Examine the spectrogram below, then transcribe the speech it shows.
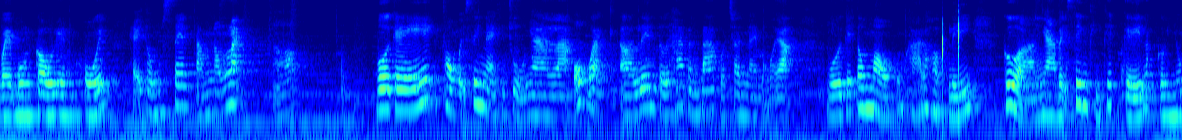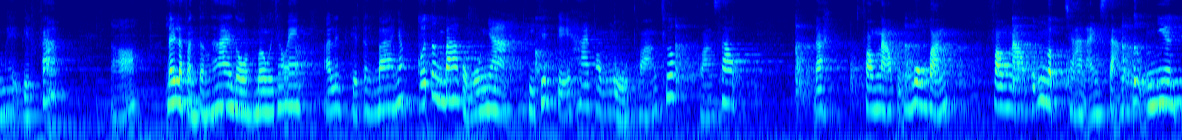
về bồn cầu liền khối, hệ thống sen tắm nóng lạnh. Đó. Với cái phòng vệ sinh này thì chủ nhà là ốp gạch uh, lên tới 2 phần 3 của trần này mọi người ạ. Với cái tông màu cũng khá là hợp lý. Cửa nhà vệ sinh thì thiết kế là cửa nhôm hệ Việt Pháp. Đó, đây là phần tầng 2 rồi, mời người theo em à, lên phía tầng 3 nhé. Với tầng 3 của ngôi nhà thì thiết kế hai phòng ngủ thoáng trước, thoáng sau. Đây, phòng nào cũng vuông vắn, phòng nào cũng ngập tràn ánh sáng tự nhiên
